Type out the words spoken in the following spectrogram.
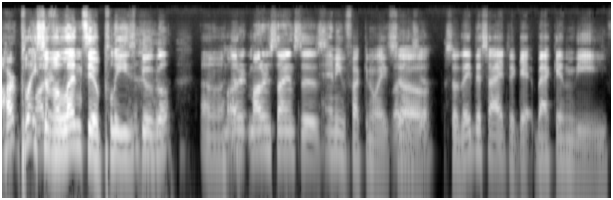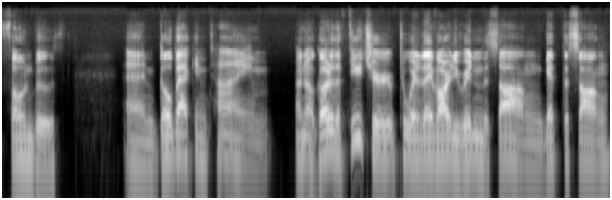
Art place of Valencia, please Google. Um, modern modern sciences. any fucking way. So Valencia. so they decide to get back in the phone booth and go back in time. Oh no, go to the future to where they've already written the song, get the song,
